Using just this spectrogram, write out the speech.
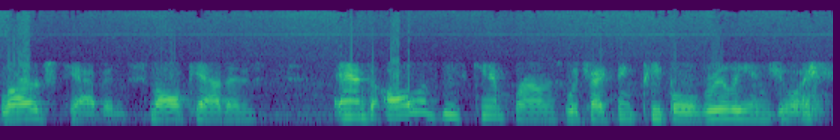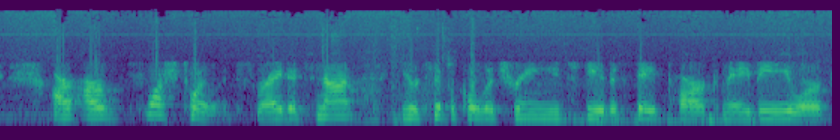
large cabins, small cabins, and all of these campgrounds, which I think people really enjoy, are, are flush toilets, right? It's not your typical latrine you'd see at a state park, maybe, or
